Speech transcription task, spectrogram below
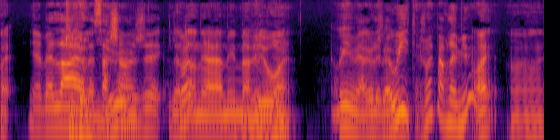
Ouais. Il y avait l'air, le là, ça mieux, changeait. La Quoi? dernière année de Mario, Le mieux. Oui, Mario. Ben oui, t'as joué avec Mario Lemieux. Ouais, ouais, ouais.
